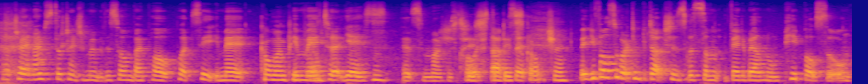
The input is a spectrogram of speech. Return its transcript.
That's right. And I'm still trying to remember the song by Pulp. What's it? He met. Common people. met her. Yes, mm. it's Martin's She College. studied That's it. sculpture. But you've also worked in productions with some very well known people. So,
